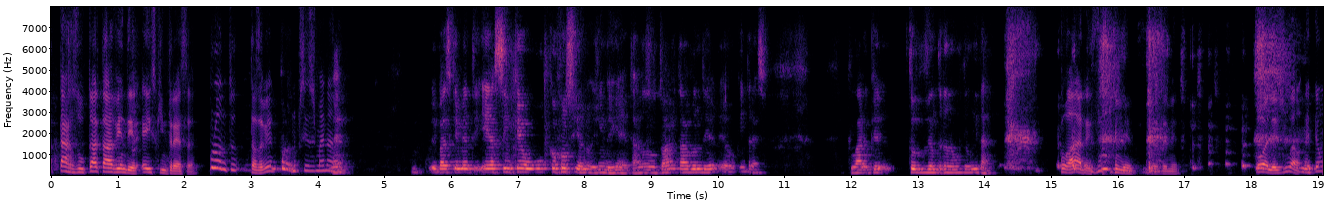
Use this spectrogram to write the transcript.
está a resultar, está a vender, é isso que interessa. Pronto, estás a ver? Pronto. Não precisas mais nada. É. E basicamente é assim que eu, que eu funciono hoje em dia. É, está a resultar, está a vender, é o que interessa. Claro que tudo dentro da legalidade. Claro, exatamente. exatamente. Olha, João, então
